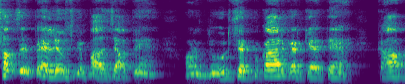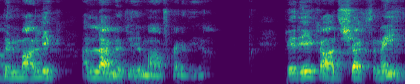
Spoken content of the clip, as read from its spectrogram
सबसे पहले उसके पास जाते हैं और दूर से पुकार कर कहते हैं, काब बिन मालिक, अल्लाह ने तुझे माफ़ कर दिया। फिर एक आध शख्स नहीं,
